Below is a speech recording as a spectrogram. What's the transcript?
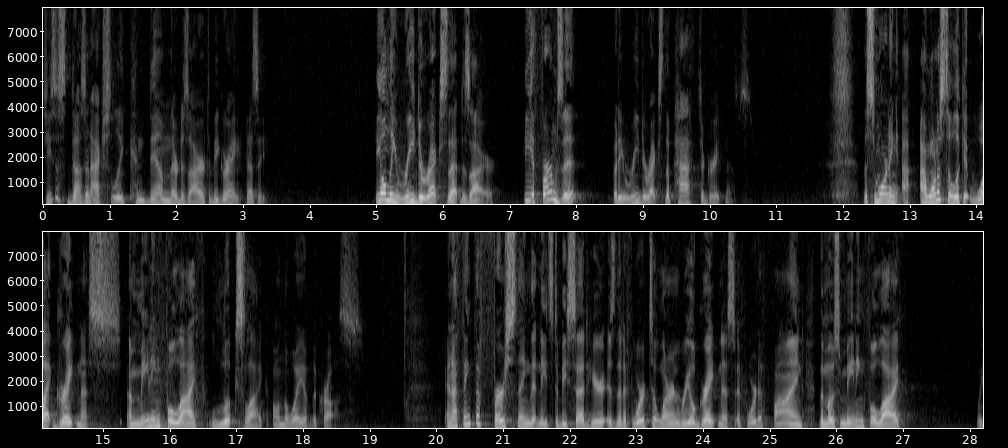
Jesus doesn't actually condemn their desire to be great, does he? He only redirects that desire. He affirms it, but he redirects the path to greatness. This morning, I, I want us to look at what greatness, a meaningful life, looks like on the way of the cross. And I think the first thing that needs to be said here is that if we're to learn real greatness, if we're to find the most meaningful life, we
